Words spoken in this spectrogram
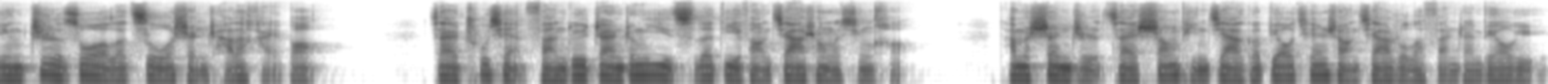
并制作了自我审查的海报，在出现“反对战争”一词的地方加上了星号。他们甚至在商品价格标签上加入了反战标语。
